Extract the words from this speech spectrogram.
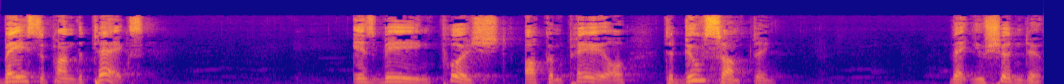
based upon the text is being pushed or compelled to do something that you shouldn't do.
